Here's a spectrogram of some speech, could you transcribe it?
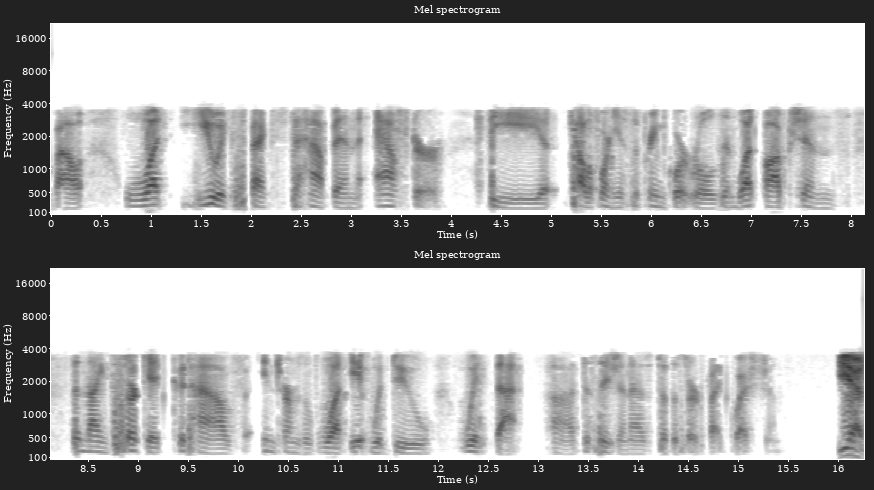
about what you expect to happen after the California Supreme Court rules and what options the Ninth Circuit could have in terms of what it would do with that uh, decision as to the certified question. Yes,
